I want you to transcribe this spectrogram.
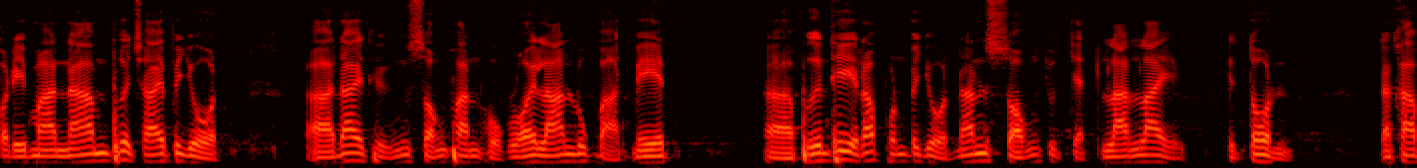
ปริมาณน้ำเพื่อใช้ประโยชน์ได้ถึง 2,600 ล้านลูกบาทเมตร พื้นที่รับผลประโยชน์นั้น 2.7 ล้านไร่เป็นต้นนะครับ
